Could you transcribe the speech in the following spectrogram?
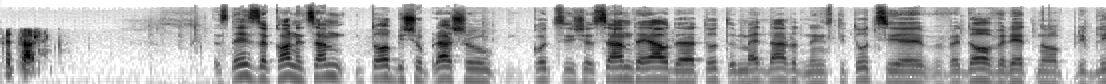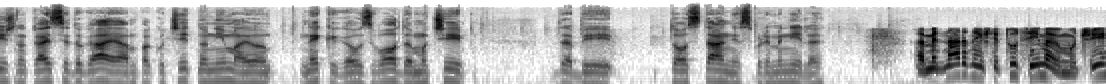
predpražnik. Zdaj za konec sam to bi še vprašal, kot si že sam dejal, da tudi mednarodne institucije vedo verjetno približno, kaj se dogaja, ampak očitno nimajo nekega vzvoda moči, da bi to stanje spremenile. Mednarodne institucije imajo moči,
